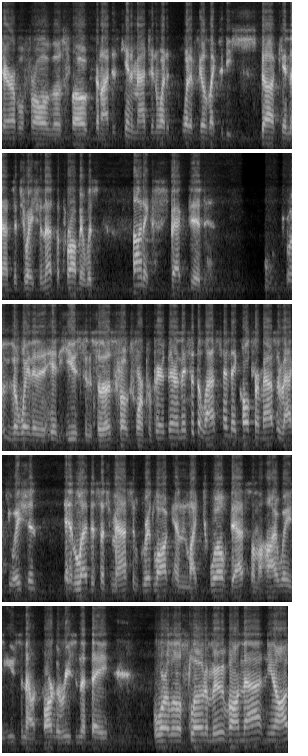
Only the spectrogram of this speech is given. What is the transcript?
terrible for all of those folks, and I just can't imagine what it what it feels like to be stuck in that situation. That's the problem. It was unexpected the way that it hit Houston, so those folks weren't prepared there. And they said the last time they called for a mass evacuation, it led to such massive gridlock and like 12 deaths on the highway in Houston. That was part of the reason that they were a little slow to move on that. And, you know, I,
